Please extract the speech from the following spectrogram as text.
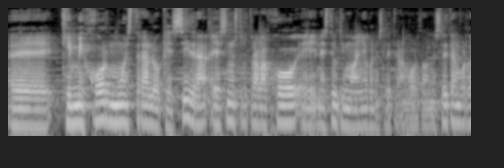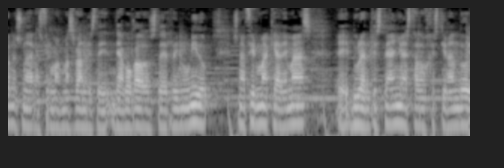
eh, que mejor muestra lo que es Sidra es nuestro trabajo en este último año con Slater Gordon. Slater Gordon es una de las firmas más grandes de, abogados del Reino Unido. Es una firma que además eh, durante este año ha estado gestionando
